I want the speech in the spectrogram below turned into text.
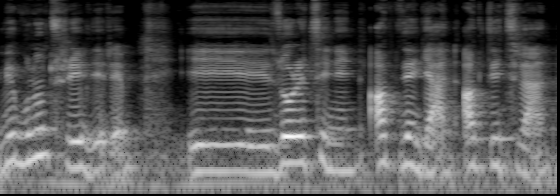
ve bunun türevleri e, Zoretenin, Aknegen, Akdetrend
